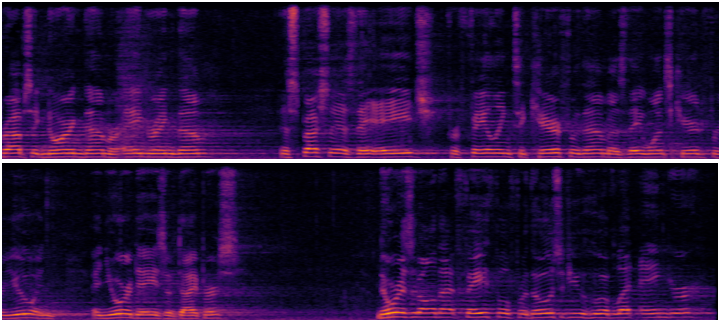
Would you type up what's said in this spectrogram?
perhaps ignoring them or angering them and especially as they age, for failing to care for them as they once cared for you in, in your days of diapers. Nor is it all that faithful for those of you who have let anger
